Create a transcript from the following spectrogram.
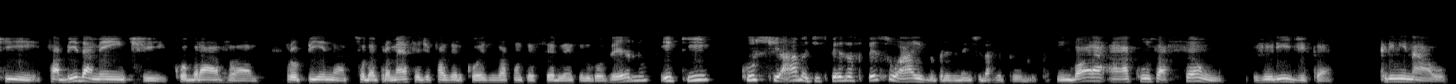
que sabidamente cobrava propina sob a promessa de fazer coisas acontecer dentro do governo e que custeava despesas pessoais do presidente da República. Embora a acusação jurídica criminal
